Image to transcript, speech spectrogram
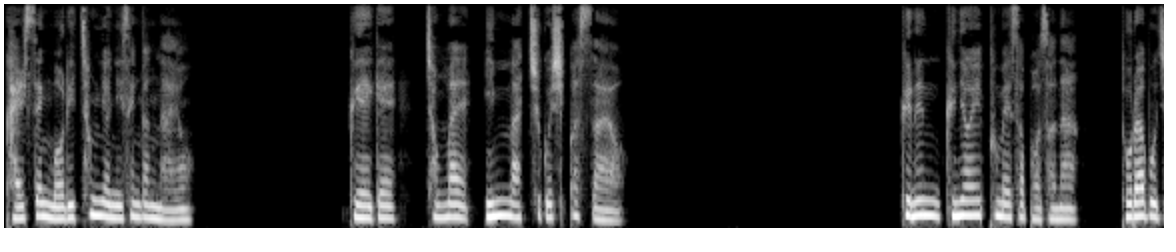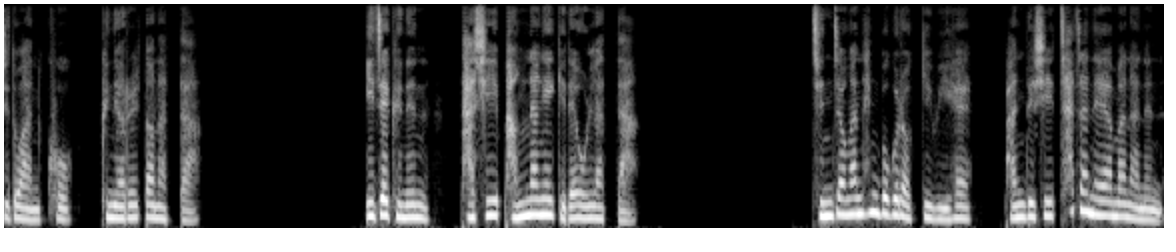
갈색 머리 청년이 생각나요. 그에게 정말 입 맞추고 싶었어요. 그는 그녀의 품에서 벗어나 돌아보지도 않고 그녀를 떠났다. 이제 그는 다시 방랑의 길에 올랐다. 진정한 행복을 얻기 위해 반드시 찾아내야만 하는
